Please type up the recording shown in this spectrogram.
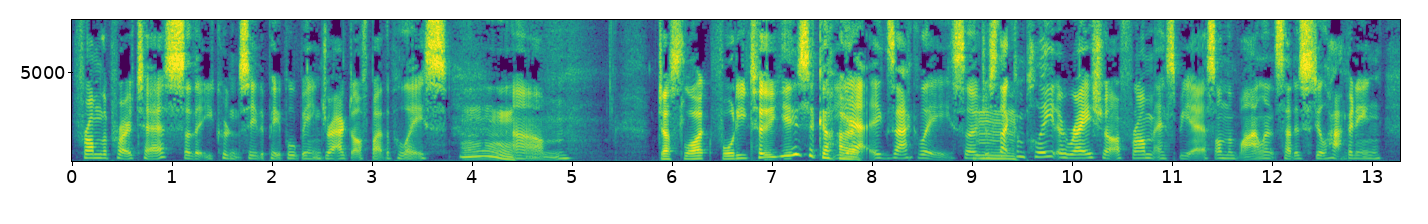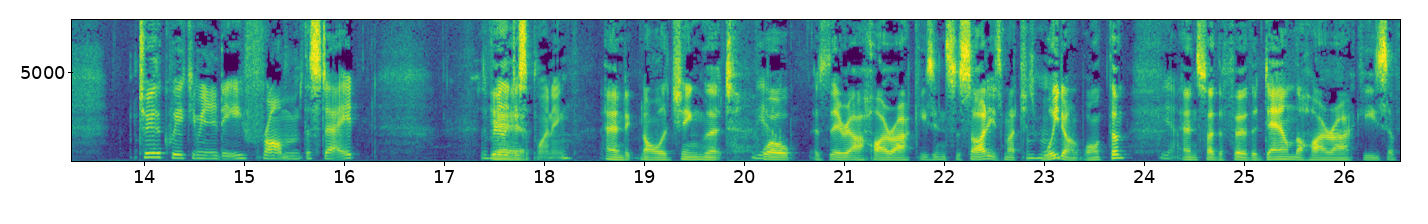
from the protests so that you couldn't see the people being dragged off by the police. Mm. Um, just like 42 years ago. yeah, exactly. So just that Mm. complete erasure from SBS on the violence that is still happening to the queer community from the state is really Yeah. disappointing. And acknowledging that, Yeah. well, as there are hierarchies in society, as much as Mhm. we don't want them, Yeah. and so the further down the hierarchies of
